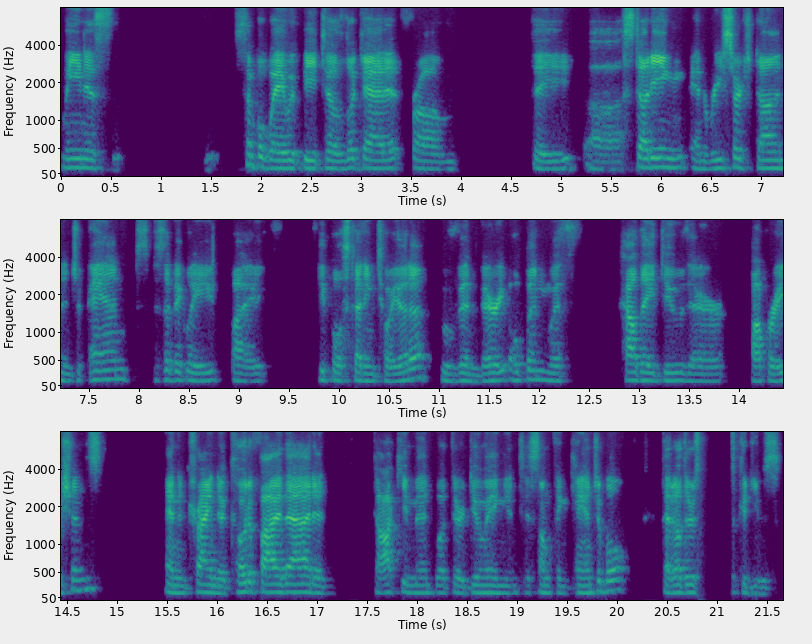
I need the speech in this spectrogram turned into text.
lean is simple way would be to look at it from the uh, studying and research done in Japan, specifically by people studying Toyota, who've been very open with how they do their operations and in trying to codify that and document what they're doing into something tangible that others could use.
